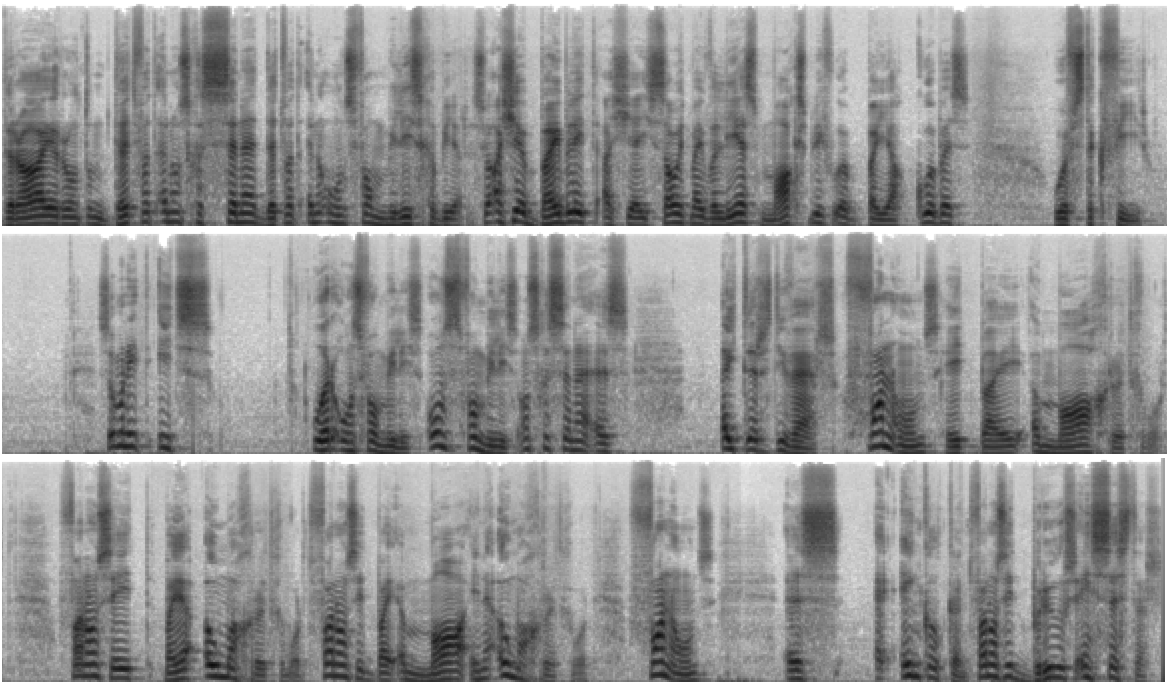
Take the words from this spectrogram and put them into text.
draai rondom dit wat in ons gesinne, dit wat in ons families gebeur. So as jy 'n Bybel het, as jy saam met my wil lees, maak asseblief oop by Jakobus hoofstuk 4. Sommige net iets oor ons families. Ons families, ons gesinne is uiters divers. Van ons het by 'n ma groot geword. Van ons het by 'n ouma groot geword. Van ons het by 'n ma en 'n ouma groot geword. Van ons is 'n enkel kind. Van ons het broers en susters.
